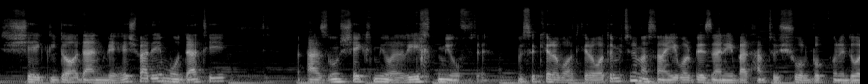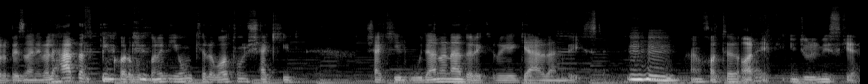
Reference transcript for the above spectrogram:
شکل دادن بهش بعد یه مدتی از اون شکل میاد ریخت میفته. مثل کروات کروات می‌تونی مثلا یه بار بزنی بعد هم تو شل بکنی دور بزنی. ولی هر دفعه این کارو بکنی دیگه اون کروات اون شکیل شکیل بودن رو نداره که روی گردن بیسته. همین خاطر آره اینجوری نیست که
